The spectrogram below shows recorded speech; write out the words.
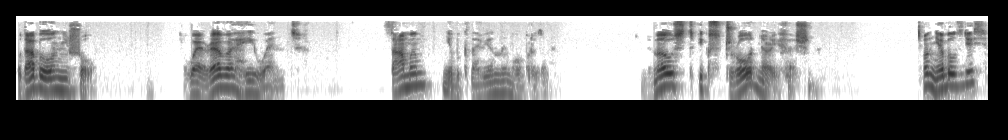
куда бы он ни шел, wherever he went, самым необыкновенным образом, the most extraordinary fashion. Он не был здесь,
